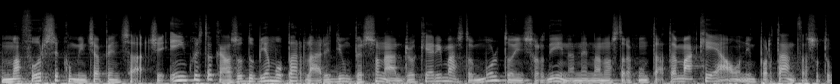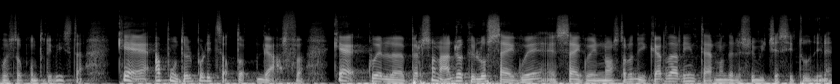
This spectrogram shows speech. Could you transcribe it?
ma forse comincia a pensarci e in questo caso dobbiamo parlare di un personaggio che è rimasto molto in sordina nella nostra puntata, ma che ha un'importanza sotto questo punto di vista, che è appunto il poliziotto Gaff, che è quel personaggio che lo segue e segue il nostro Dickard all'interno delle sue vicissitudini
